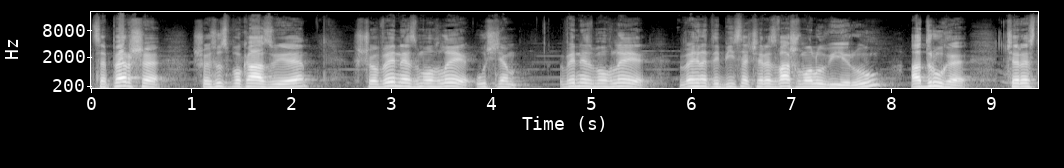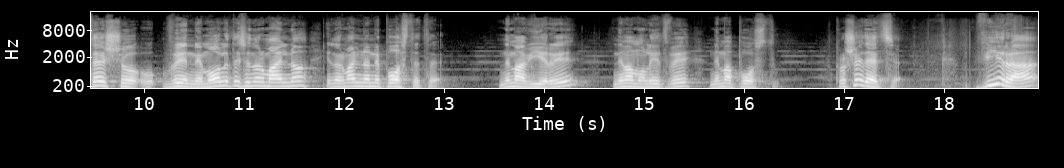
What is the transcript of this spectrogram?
Це перше, що Ісус показує, що ви не змогли учням, ви не змогли вигнати біса через вашу малу віру. А друге, через те, що ви не молитеся нормально і нормально не постите. Нема віри, нема молитви, нема посту. Про що йдеться? Віра,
